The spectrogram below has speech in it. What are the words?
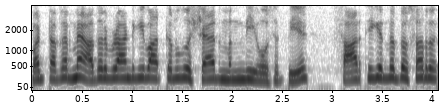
बट अगर मैं अदर ब्रांड की बात करूँ तो शायद मंदी हो सकती है। सारथी के अंदर तो सर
